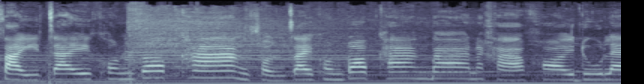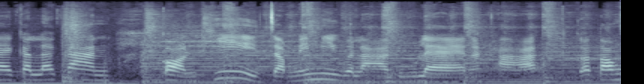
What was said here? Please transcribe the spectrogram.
ใส่ใจคนรอบข้าง สนใจคนรอบข้างบ้างนะคะ คอยดูแลกันและกัน ก่อนที่จะไม่มีเวลาดูแลนะคะ ก็ต้อง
